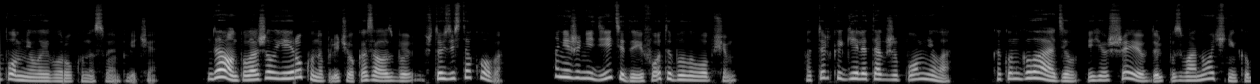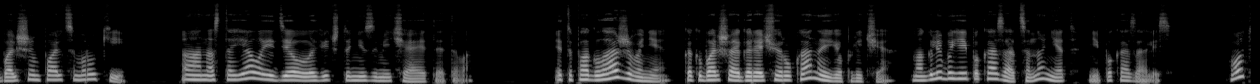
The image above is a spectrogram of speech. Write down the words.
помнила его руку на своем плече. Да, он положил ей руку на плечо, казалось бы, что здесь такого? Они же не дети, да и фото было в общем. А только Геля также помнила, как он гладил ее шею вдоль позвоночника большим пальцем руки, а она стояла и делала вид, что не замечает этого. Это поглаживание, как и большая горячая рука на ее плече, могли бы ей показаться, но нет, не показались. Вот,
